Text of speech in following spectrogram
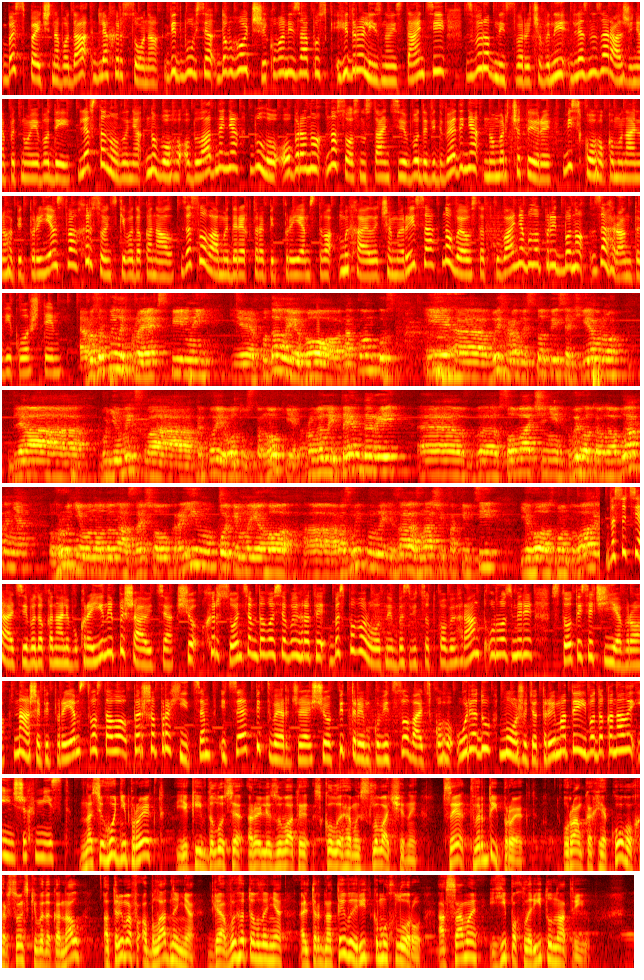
Безпечна вода для Херсона. Відбувся довгоочікуваний запуск гідролізної станції з виробництва речовини для знезараження питної води. Для встановлення нового обладнання було обрано насосну станцію водовідведення номер 4 міського комунального підприємства Херсонський водоканал. За словами директора підприємства Михайла Чемериса, нове остаткування було придбано за грантові кошти. Розробили проєкт спільний, подали його на конкурс і е, виграли 100 тисяч євро для будівництва такої от установки. Провели тендери е, в Словаччині, виготовили обладнання. В грудні воно до нас зайшло в Україну. Потім ми його розмитнили, і зараз наші фахівці його змонтували. В Асоціації водоканалів України пишаються, що херсонцям вдалося виграти безповоротний безвідсотковий грант у розмірі 100 тисяч євро. Наше підприємство стало першопрохідцем, і це підтверджує, що підтримку від словацького уряду можуть отримати й водоканали інших міст. На сьогодні проект, який вдалося реалізувати з колегами з Словаччини, це твердий проект, у рамках якого Херсонський водоканал отримав обладнання для виготовлення альтернативи рідкому хлору, а саме гіпохлоріту натрію.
